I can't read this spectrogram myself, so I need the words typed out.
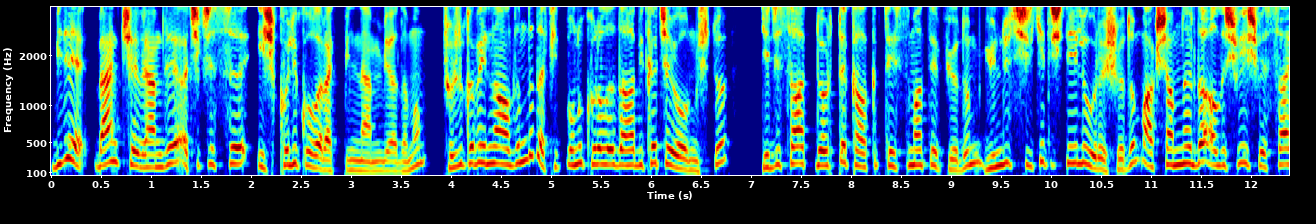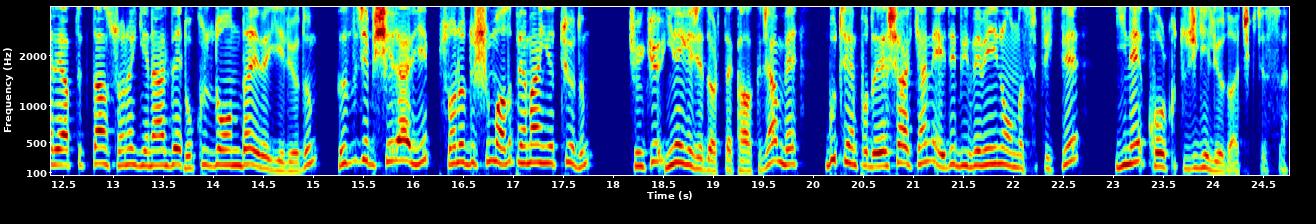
Bir de ben çevremde açıkçası işkolik olarak bilinen bir adamım. Çocuk haberini aldığımda da Fitbon'u kuralı daha birkaç ay olmuştu. Gece saat 4'te kalkıp teslimat yapıyordum. Gündüz şirket işleriyle uğraşıyordum. Akşamları da alışveriş vesaire yaptıktan sonra genelde 9'da 10'da eve geliyordum. Hızlıca bir şeyler yiyip sonra duşumu alıp hemen yatıyordum. Çünkü yine gece 4'te kalkacağım ve bu tempoda yaşarken evde bir bebeğin olması fikri yine korkutucu geliyordu açıkçası.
